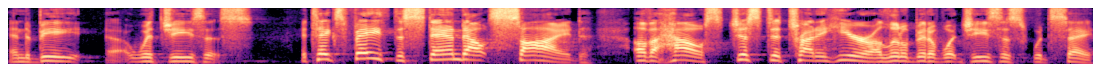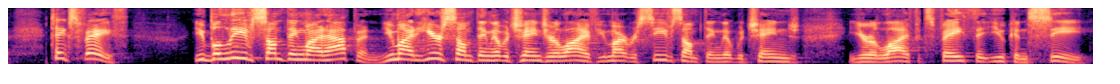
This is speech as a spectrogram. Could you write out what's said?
and to be uh, with Jesus. It takes faith to stand outside of a house just to try to hear a little bit of what Jesus would say. It takes faith. You believe something might happen. You might hear something that would change your life. You might receive something that would change your life. It's faith that you can see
